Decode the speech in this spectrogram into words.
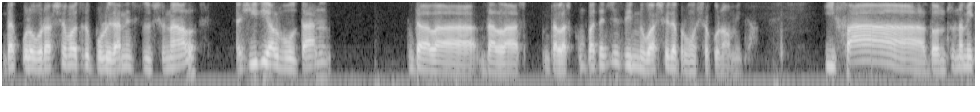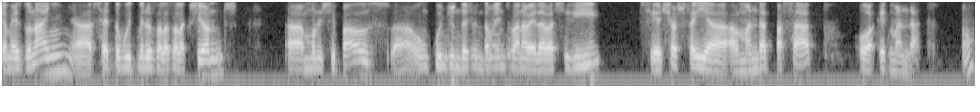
de col·laboració metropolitana institucional que giri al voltant de, la, de, les, de les competències d'innovació i de promoció econòmica. I fa doncs, una mica més d'un any, a 7 o 8 mesos de les eleccions eh, municipals, eh, un conjunt d'ajuntaments van haver de decidir si això es feia el mandat passat o aquest mandat. No?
